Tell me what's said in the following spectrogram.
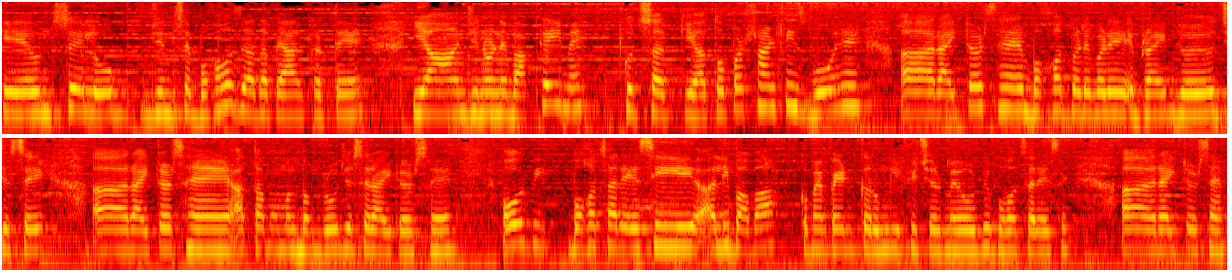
कि उनसे लोग जिनसे बहुत ज़्यादा प्यार करते हैं या जिन्होंने वाकई में कुछ सर्व किया। तो पर्सनालिटीज़ वो हैं राइटर्स हैं, बहुत बड़े बड़े इब्राहिम जोयो जैसे राइटर्स हैं अता मोहम्मद बमरो जैसे राइटर्स हैं, और भी बहुत सारे ऐसी अली बाबा को मैं पेंट करूँगी फ्यूचर में, और भी बहुत सारे ऐसे राइटर्स हैं।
